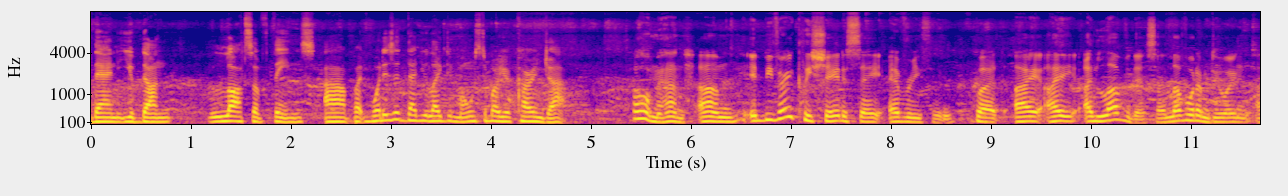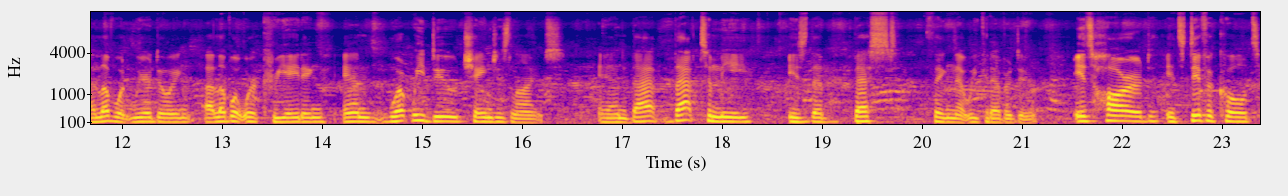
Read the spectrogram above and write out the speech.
then you've done lots of things. Uh, but what is it that you like the most about your current job? Oh man, um, it'd be very cliche to say everything, but I, I, I love this. I love what I'm doing. I love what we're doing. I love what we're creating, and what we do changes lives. And that, that to me is the best thing that we could ever do. It's hard, it's difficult,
